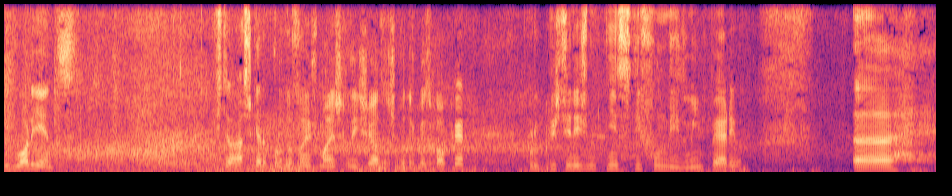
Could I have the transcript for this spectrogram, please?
e do Oriente. Isto eu acho que era por razões mais religiosas que outra coisa qualquer, porque o cristianismo tinha-se difundido. O Império uh,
